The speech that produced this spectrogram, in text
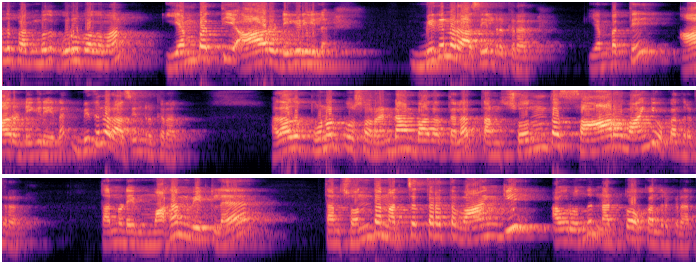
வந்து பார்க்கும்போது குரு பகவான் எண்பத்தி ஆறு டிகிரியில் மிதுன ராசியில் இருக்கிறார். எண்பத்தி ஆறு டிகிரியில் மிதுன ராசியில் இருக்கிறார். அதாவது புனர்பூசம் ரெண்டாம் பாதத்தில் தன் சொந்த சாரம் வாங்கி உட்காந்துருக்கிறார் தன்னுடைய மகன் வீட்டில் தன் சொந்த நட்சத்திரத்தை வாங்கி அவர் வந்து நட்பாக உட்காந்துருக்கிறார்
